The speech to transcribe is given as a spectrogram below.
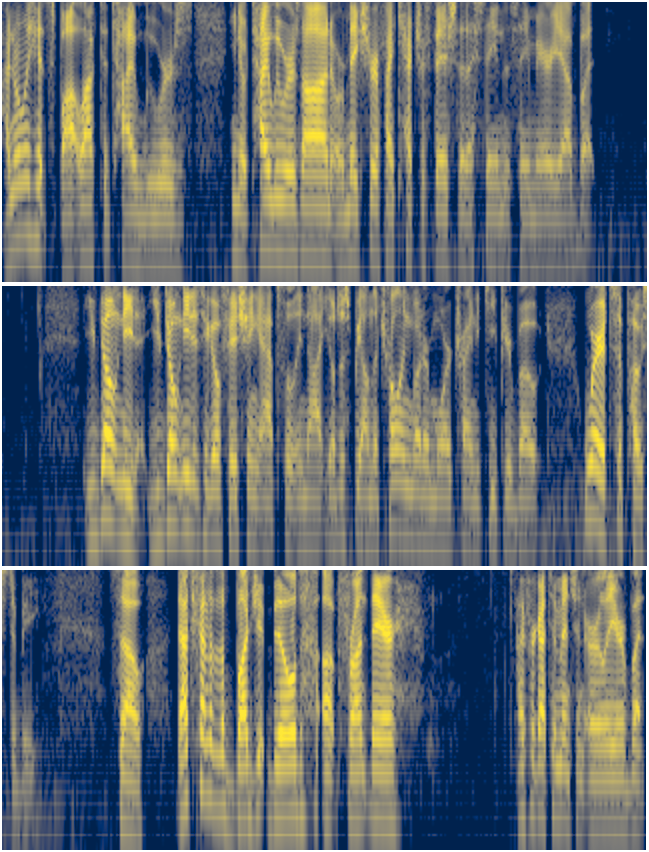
I normally hit spot lock to tie lures, you know, tie lures on or make sure if I catch a fish that I stay in the same area, but you don't need it. You don't need it to go fishing, absolutely not. You'll just be on the trolling motor more trying to keep your boat where it's supposed to be. So that's kind of the budget build up front there. I forgot to mention earlier, but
